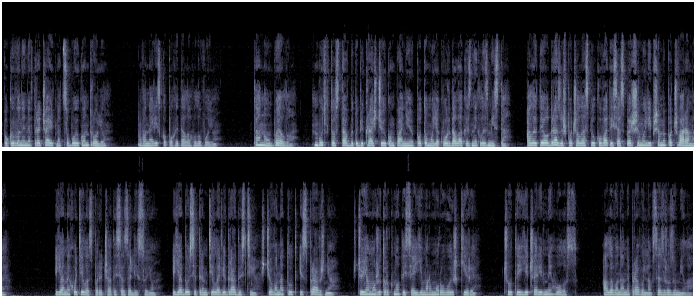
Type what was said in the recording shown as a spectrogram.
поки вони не втрачають над собою контролю. Вона різко похитала головою. Та ну, Белло, будь-хто став би тобі кращою компанією по тому, як вурдалаки зникли з міста, але ти одразу ж почала спілкуватися з першими ліпшими почварами. Я не хотіла сперечатися за лісою. Я досі тремтіла від радості, що вона тут і справжня, що я можу торкнутися її мармурової шкіри, чути її чарівний голос, але вона неправильно все зрозуміла.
